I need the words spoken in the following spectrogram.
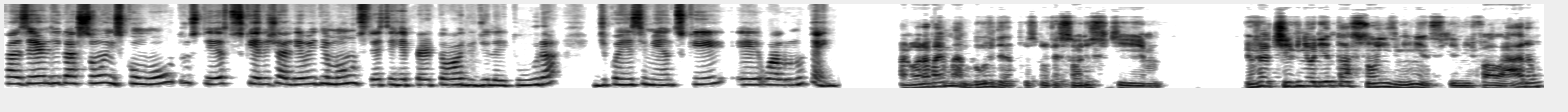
fazer ligações com outros textos que ele já leu e demonstre esse repertório de leitura de conhecimentos que eh, o aluno tem. Agora vai uma dúvida para os professores que eu já tive em orientações minhas que me falaram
